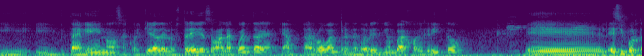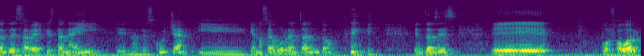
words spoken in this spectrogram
y, taguenos a cualquiera de los tres o a la cuenta eh, a- arroba emprendedores guion. Eh, es importante saber que están ahí, que nos escuchan y que no se aburren tanto. Entonces, eh, por favor,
